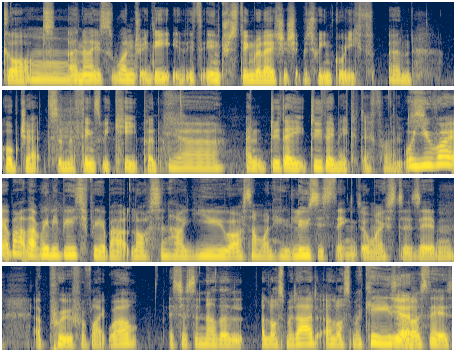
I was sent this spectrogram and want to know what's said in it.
got? Mm. And I was wondering the it's interesting relationship between grief and objects and the things we keep and Yeah. and do they do they make a difference? Well, you write about that really beautifully about loss and how you are someone who loses things almost as in a proof of like, well, it's just another. I lost my dad. I lost my keys. I lost this.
